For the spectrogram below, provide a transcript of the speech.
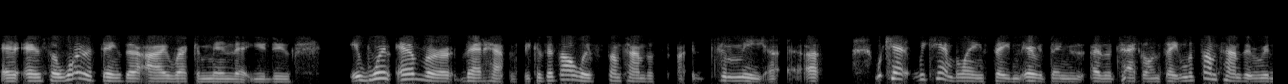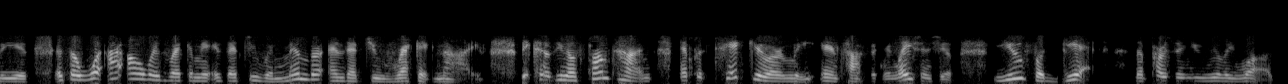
And and so one of the things that I recommend that you do it, whenever that happens, because it's always sometimes a, to me a, a, we can't we can't blame Satan everything as attack on Satan, but sometimes it really is. And so what I always recommend is that you remember and that you recognize, because you know sometimes, and particularly in toxic relationships, you forget the person you really was.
